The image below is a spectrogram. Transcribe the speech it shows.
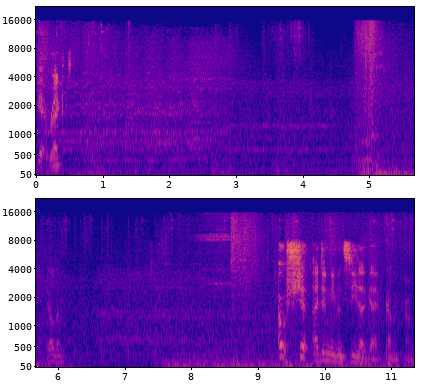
Get wrecked. Killed him. Oh shit! I didn't even see that guy coming from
